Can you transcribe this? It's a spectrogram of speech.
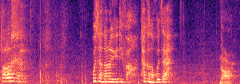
郝老师，我想到了一个地方，他可能会在。哪儿？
